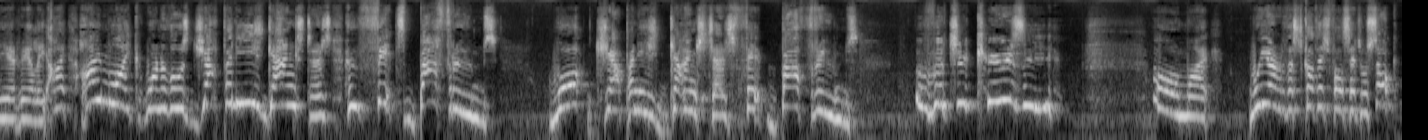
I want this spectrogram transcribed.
You really? I, I'm like one of those Japanese gangsters who fits bathrooms. What Japanese gangsters fit bathrooms? The jacuzzi. Oh my. We are the Scottish Falsetto Sock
